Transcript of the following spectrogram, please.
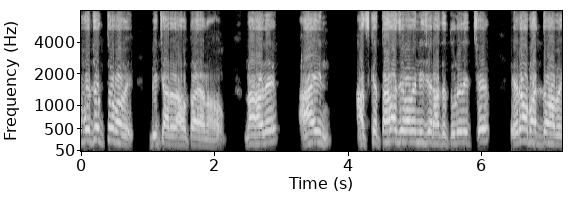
উপযুক্ত ভাবে বিচারের আওতায় আনা হোক। না হলে আইন আজকে তারা যেভাবে নিজের হাতে তুলে নিচ্ছে, এরাও বাধ্য হবে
